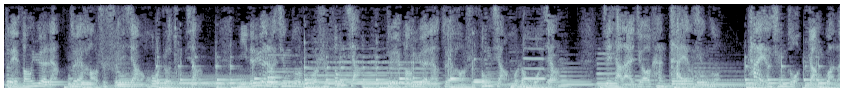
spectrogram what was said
对方月亮最好是水象或者土象；你的月亮星座如果是风象，对方月亮最好是风象或者火象。接下来就要看太阳星座。太阳星座掌管了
